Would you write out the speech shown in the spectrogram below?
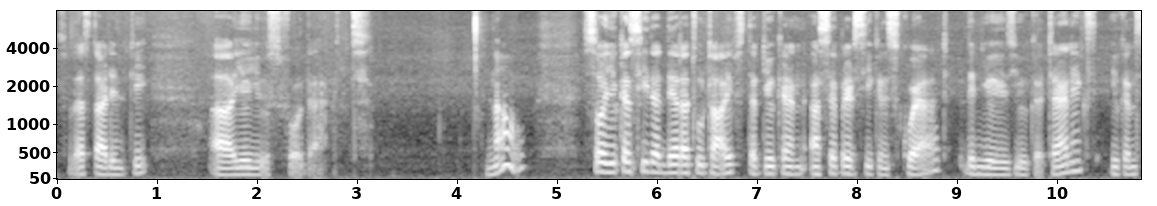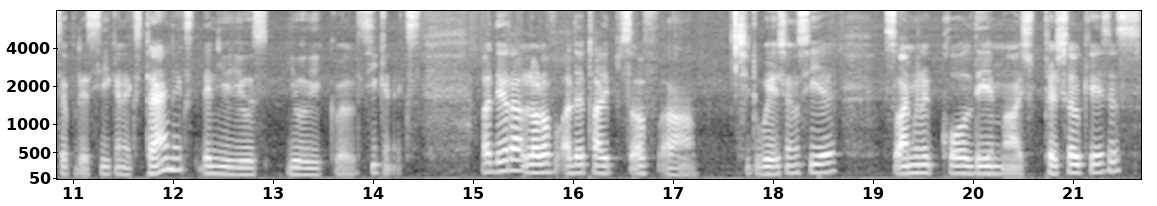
So that's the identity uh, you use for that. Now, so you can see that there are two types that you can uh, separate secant squared, then you use u equal tan x. You can separate secant x tan x, then you use u equal secant x. But there are a lot of other types of uh, situations here. So I'm going to call them my special cases.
